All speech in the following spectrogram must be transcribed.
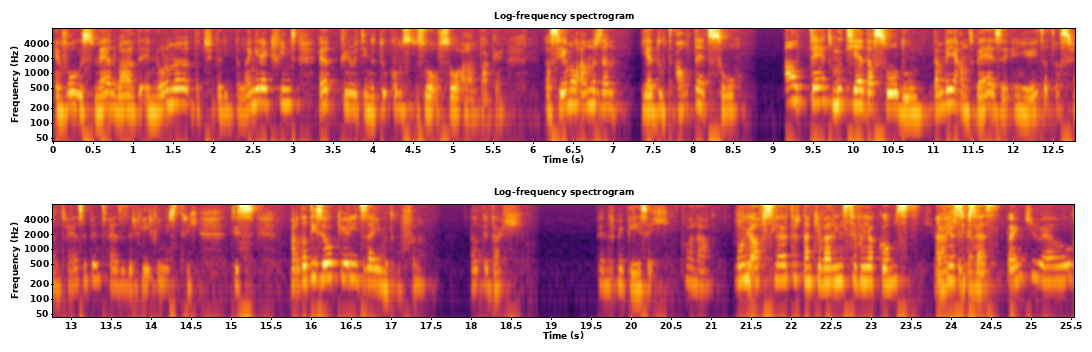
En volgens mijn waarden en normen, dat, dat ik belangrijk vind, hè, kunnen we het in de toekomst zo of zo aanpakken. Dat is helemaal anders dan, jij doet altijd zo. Altijd moet jij dat zo doen. Dan ben je aan het wijzen. En je weet dat als je aan het wijzen bent, wijzen er vier vingers terug. Dus, maar dat is ook weer iets dat je moet oefenen. Elke dag. Ik ben ermee bezig. Voilà. Mooie afsluiter. Dankjewel Ilse voor jouw komst. en Graag veel gedaan. succes. Dankjewel.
